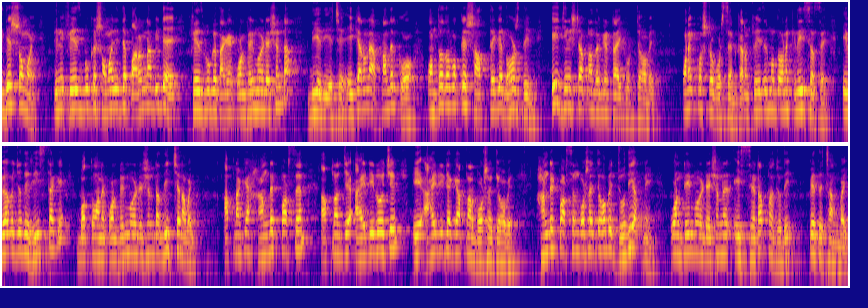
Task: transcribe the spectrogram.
ঈদের সময় তিনি ফেসবুকে সময় দিতে পারেন না বিদায় ফেসবুকে তাকে কন্টেন্ট দিয়ে দিয়েছে। এই কারণে আপনাদেরকেও অন্ততপক্ষে সাত থেকে দশ দিন এই জিনিসটা আপনাদেরকে ট্রাই করতে হবে। অনেক কষ্ট করছেন, কারণ ফেজের মধ্যে অনেক রিস্ক আছে। এভাবে যদি রিস্ক থাকে, বর্তমানে কন্টেন্ট দিচ্ছে না ভাই। আপনাকে হান্ড্রেড পার্সেন্ট আপনার যে আইডি রয়েছে, এই আইডিটাকে আপনার বসাইতে হবে। হান্ড্রেড পার্সেন্ট বসাইতে হবে যদি আপনি কন্টেন্ট এই সেট যদি পেতে চান ভাই।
